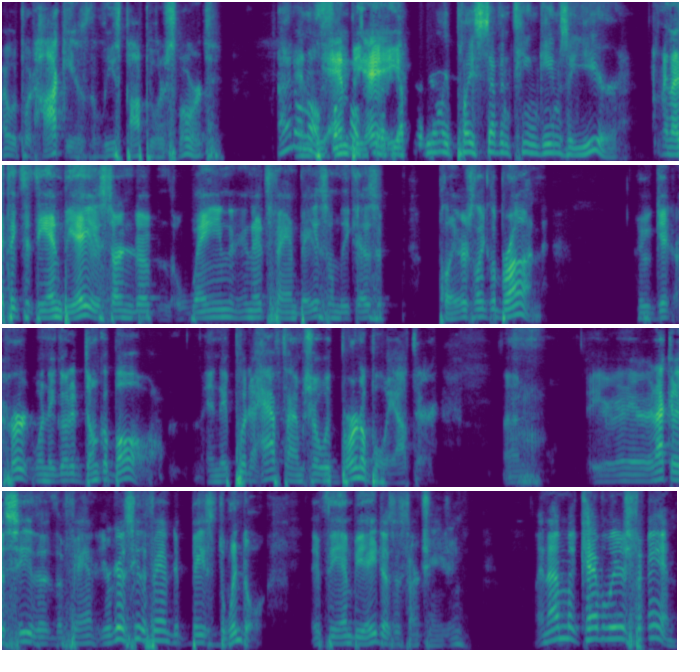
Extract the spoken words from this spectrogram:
I would put hockey as the least popular sport. I don't And know. the NBA be up there. They only play 17 games a year. And I think that the NBA is starting to wane in its fan base only because of players like LeBron who get hurt when they go to dunk a ball and they put a halftime show with Burna Boy out there. Um, you're, you're not going to see the, the fan, you're going to see the fan base dwindle if the NBA doesn't start changing. And I'm a Cavaliers fan,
